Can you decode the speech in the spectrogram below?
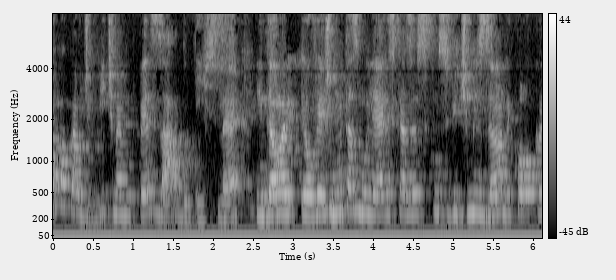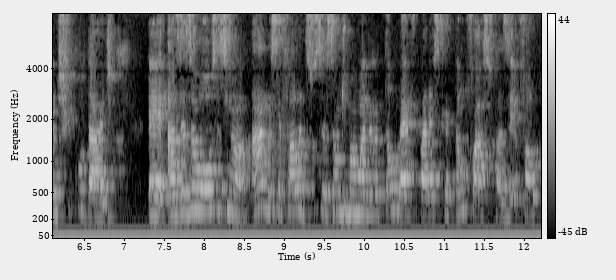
um papel de vítima é muito pesado, Isso. né? Então eu, vejo muitas mulheres que às vezes ficam se vitimizando e colocando dificuldade. É, às vezes eu ouço assim, ó, ah, mas você fala de sucessão de uma maneira tão leve, parece que é tão fácil fazer. Eu falo,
